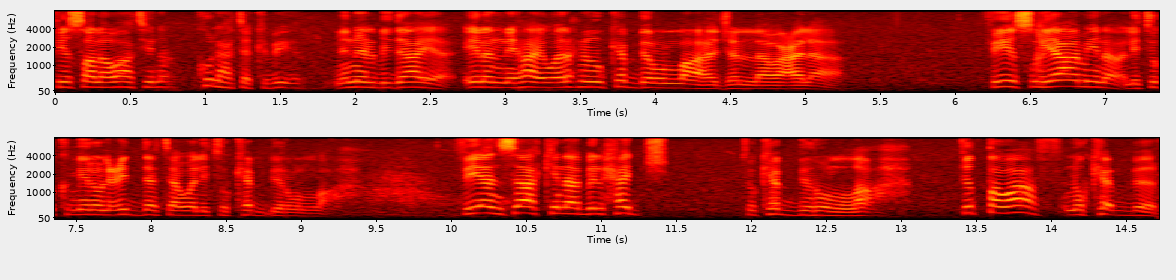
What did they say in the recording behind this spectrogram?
في صلواتنا كلها تكبير من البداية إلى النهاية ونحن نكبر الله جل وعلا. في صيامنا لتكملوا العدة ولتكبروا الله. في أنساكنا بالحج تكبر الله. في الطواف نكبر.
